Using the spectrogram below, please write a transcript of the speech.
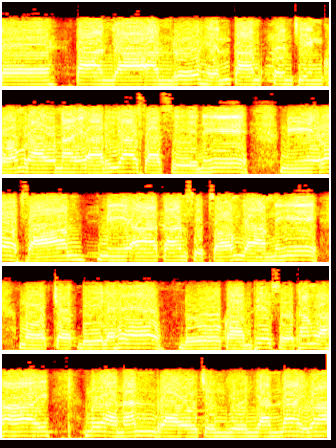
แล ปัญญาอันรู้เห็นตามเป็นจริงของเราในอริยสัจสี่นี้ มีรอบสามมีอาการสิบสองอย่างนี้ หมดจดดีแล้ว ดูก่อนที่สุทั้งหลาย เมื่อนั้นเราจึงยืนยันได้ว่า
